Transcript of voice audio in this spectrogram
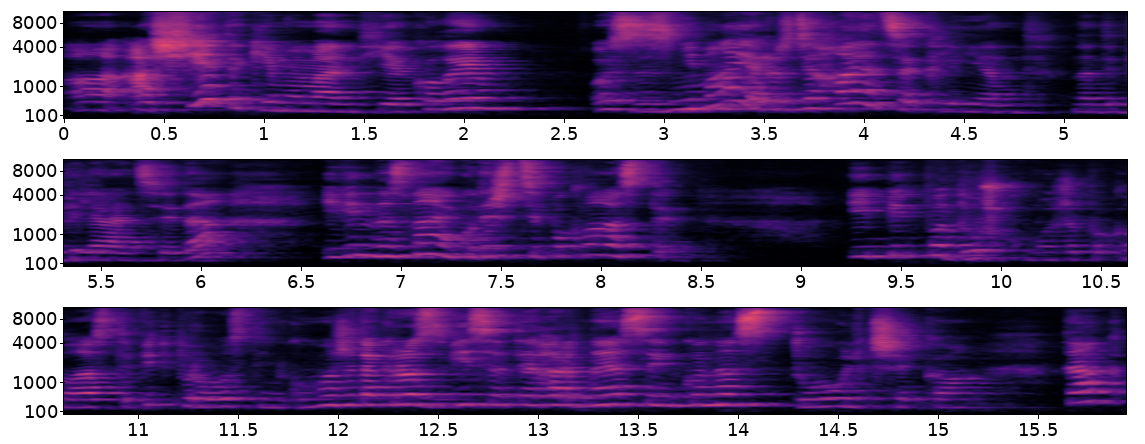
а, ще такий момент є, коли ось знімає, роздягається клієнт на депіляції, да? і він не знає, куди ж ці покласти. І під подушку може покласти, під простеньку, може так розвісити гарнесенько на стульчика. Так?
